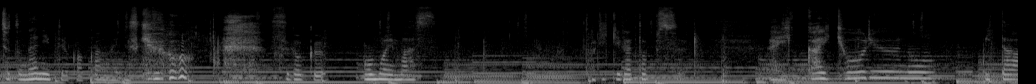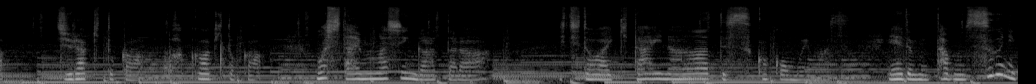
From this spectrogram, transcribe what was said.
ちょっと何言ってるか分かんないんですけど。すごく思います。トリケラトプス。一回恐竜のいたジュラ紀とか白亜紀とかもしタイムマシンがあったら一度は行きたいなーってすごく思います。えー、でも多分すぐに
